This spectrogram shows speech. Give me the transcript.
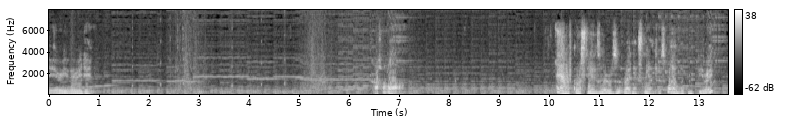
Very, very dangerous. Haha. And of course the exit is right next to the entrance. Why wouldn't it be, right?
